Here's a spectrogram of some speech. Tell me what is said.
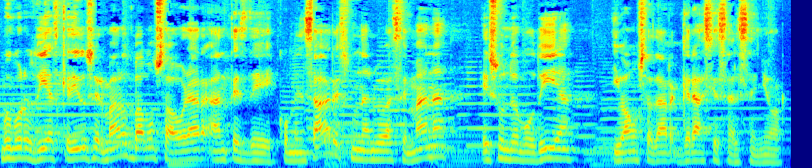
Muy buenos días queridos hermanos, vamos a orar antes de comenzar, es una nueva semana, es un nuevo día y vamos a dar gracias al Señor.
